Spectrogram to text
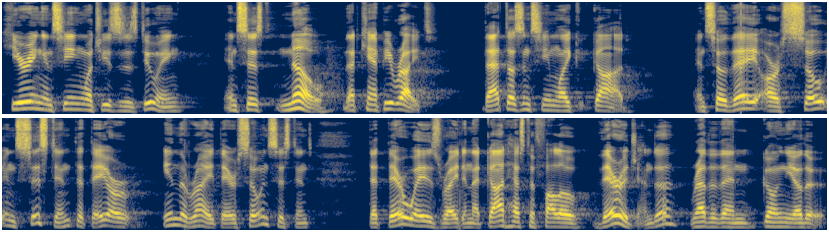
hearing and seeing what Jesus is doing, insist, no, that can't be right. That doesn't seem like God. And so they are so insistent that they are in the right. They are so insistent that their way is right and that God has to follow their agenda rather than going the other,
